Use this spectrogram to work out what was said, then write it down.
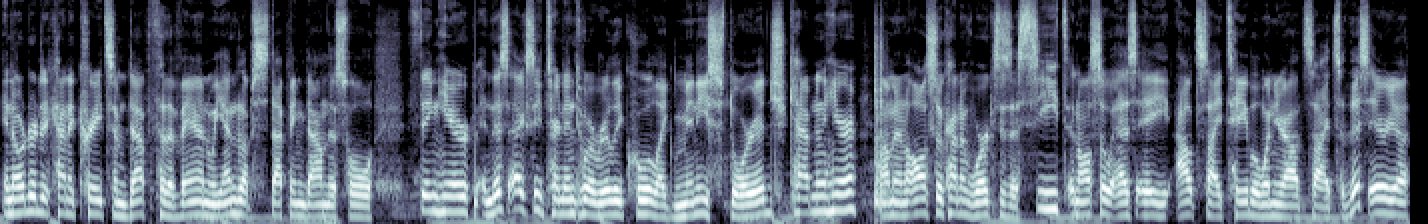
in order to kind of create some depth to the van, we ended up stepping down this whole thing here. And this actually turned into a really cool like mini storage cabinet here. Um, and it also kind of works as a seat and also as a outside table when you're outside. So this area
